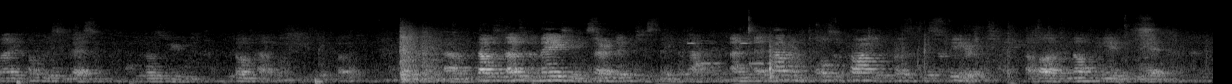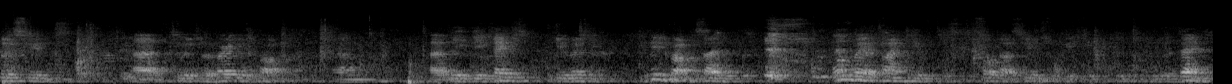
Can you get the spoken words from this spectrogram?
I humbly suggest, for those of you who don't have one, you think. Um, that, was, that was an amazing serendipitous thing that happened. And it happened also partly because of this fear about not being able to get good students uh, to, to a very good department. Um, uh, the, the Cambridge University the department decided one way of trying to, to sort out students would be to, to, to invent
